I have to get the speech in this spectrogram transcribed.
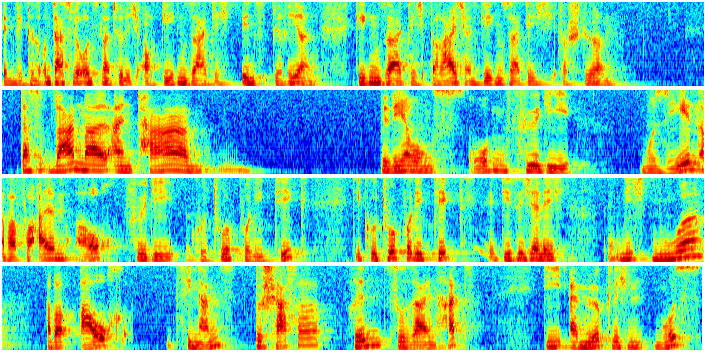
entwickeln und dass wir uns natürlich auch gegenseitig inspirieren, gegenseitig bereichern, gegenseitig verstören. Das waren mal ein paar Bewährungsproben für die Museen, aber vor allem auch für die Kulturpolitik. Die Kulturpolitik, die sicherlich nicht nur, aber auch Finanzbeschafferin zu sein hat, die ermöglichen muss,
